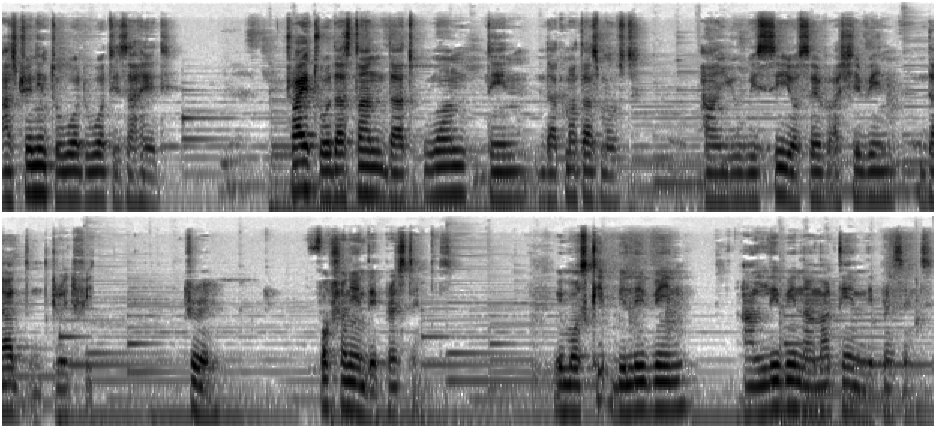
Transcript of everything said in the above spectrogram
and straining toward what is ahead. Try to understand that one thing that matters most, and you will see yourself achieving that great feat. 3. Functioning in the present. We must keep believing and living and acting in the present.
